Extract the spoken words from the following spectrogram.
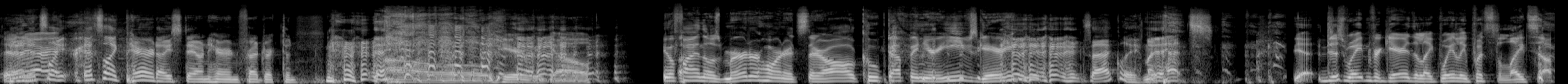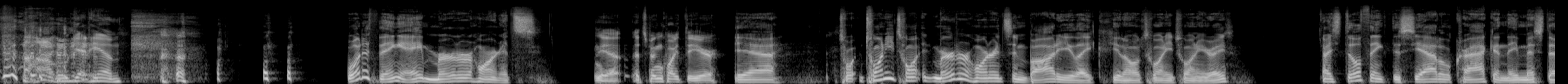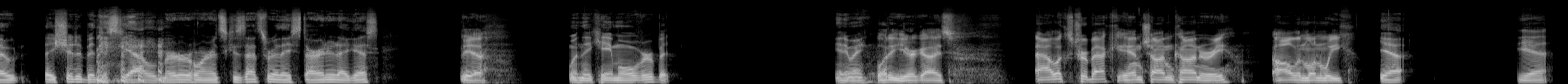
there and it's are. like it's like paradise down here in Fredericton. oh, here we go. You'll find those murder hornets. They're all cooped up in your eaves, Gary. exactly, my pets. Yeah, just waiting for Gary. They're like, Whaley puts the lights up. Ah, we'll get him. What a thing, eh? Murder hornets. Yeah, it's been quite the year. Yeah. Tw- 2020 murder hornets embody like, you know, 2020, right? I still think the Seattle Kraken, they missed out. They should have been the Seattle murder hornets because that's where they started, I guess, Yeah. When they came over. But anyway, What a year, guys. Alex Trebek and Sean Connery all in one week. yeah. Yeah.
